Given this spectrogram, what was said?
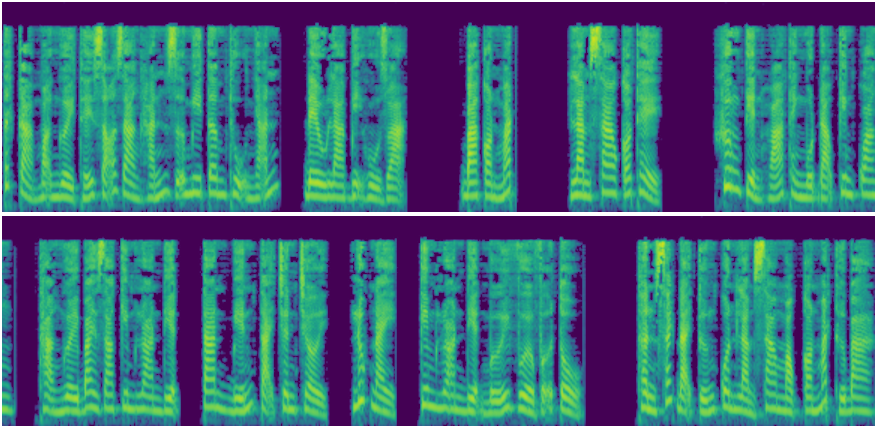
tất cả mọi người thấy rõ ràng hắn giữa mi tâm thụ nhãn, đều là bị hù dọa. Ba con mắt, làm sao có thể? Khương tiền hóa thành một đạo kim quang, thả người bay ra kim loan điện, tan biến tại chân trời. Lúc này, kim loan điện mới vừa vỡ tổ. Thần sách đại tướng quân làm sao mọc con mắt thứ ba?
